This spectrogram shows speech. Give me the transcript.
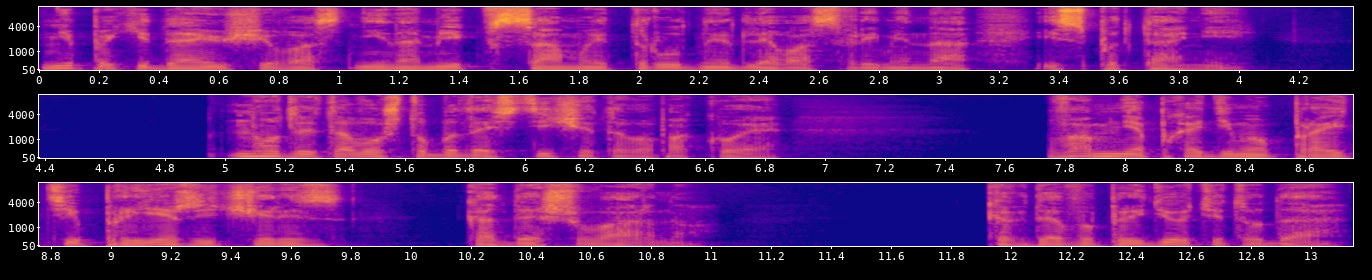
не покидающий вас ни на миг в самые трудные для вас времена испытаний. Но для того, чтобы достичь этого покоя, вам необходимо пройти прежде через Кадеш-Варну. Когда вы придете туда,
